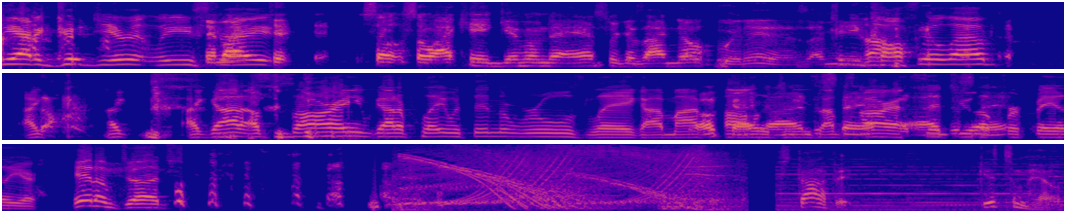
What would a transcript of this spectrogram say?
He had a good year at least, Can right? I, can, so so I can't give him the answer because I know who it is. I mean, Can you cough real loud? I, I, I got. I'm sorry. We got to play within the rules, Lake. I, my Okay, I apologies. I'm understand, sorry. I I set you up understand. for failure. Hit him, Judge. Stop it. Get some help.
